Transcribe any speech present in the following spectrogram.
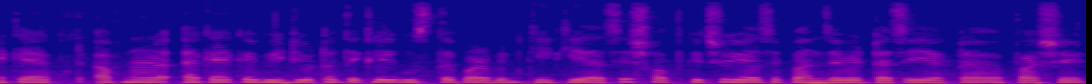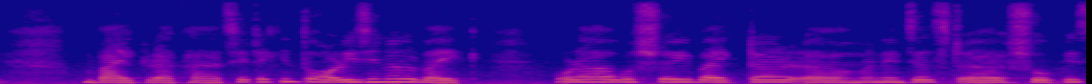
একে আপনারা একে একে ভিডিওটা দেখলেই বুঝতে পারবেন কি কি আছে। সব কিছুই আছে পাঞ্জাবের টাচেই একটা পাশে বাইক রাখা আছে। এটা কিন্তু অরিজিনাল বাইক ওরা অবশ্য এই বাইকটার মানে জাস্ট শোপিস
